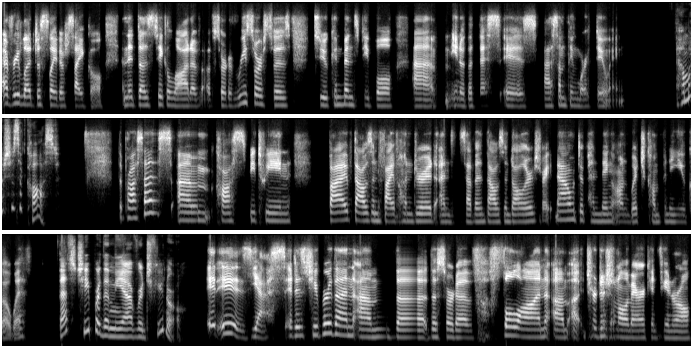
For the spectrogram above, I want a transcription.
every legislative cycle. And it does take a lot of, of sort of resources to convince people, um, you know, that this is uh, something worth doing. How much does it cost? The process um, costs between $5,500 and $7,000 right now, depending on which company you go with. That's cheaper than the average funeral. It is, yes. It is cheaper than um, the the sort of full on um, uh, traditional American funeral,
